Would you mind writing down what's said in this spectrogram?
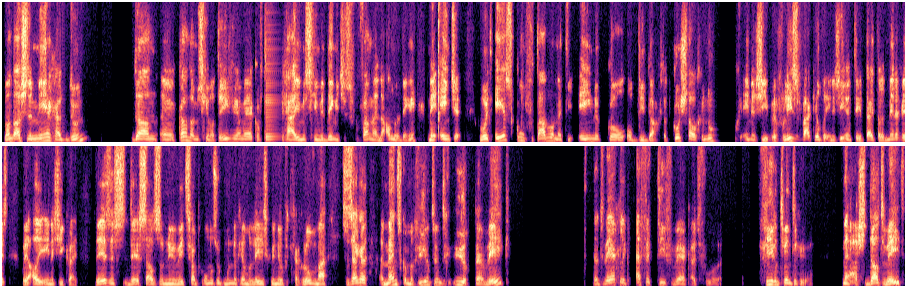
Want als je er meer gaat doen, dan uh, kan dat misschien wat tegen gaan werken. Of dan ga je misschien weer dingetjes vervangen en de andere dingen. Nee, eentje. Word eerst comfortabel met die ene call op die dag. Dat kost je al genoeg energie. We verliezen vaak heel veel energie. En tegen de tijd dat het middag is, ben je al je energie kwijt. Er is, een, er is zelfs nu een wetenschappelijk onderzoek, moet nog helemaal lezen, ik weet niet of ik het ga geloven. Maar ze zeggen, een mens kan maar 24 uur per week daadwerkelijk effectief werk uitvoeren. 24 uur. Nou als je dat weet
